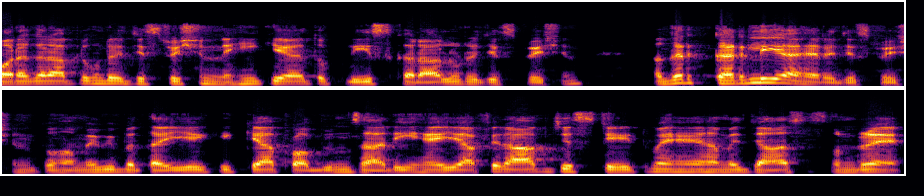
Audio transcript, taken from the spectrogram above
और अगर आप लोगों ने रजिस्ट्रेशन नहीं किया है तो प्लीज़ करा लो रजिस्ट्रेशन अगर कर लिया है रजिस्ट्रेशन तो हमें भी बताइए कि क्या प्रॉब्लम्स आ रही हैं, या फिर आप जिस स्टेट में हैं, हमें जहाँ से सुन रहे हैं,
